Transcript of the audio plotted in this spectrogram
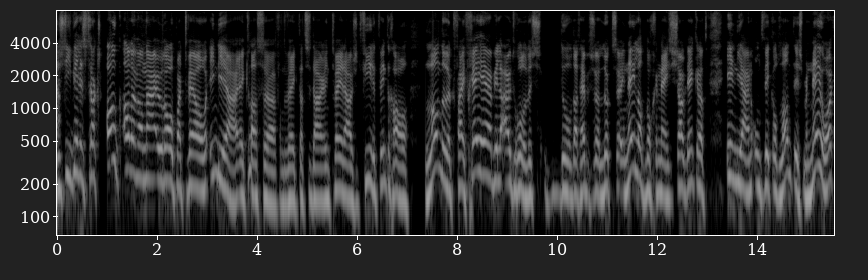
Dus die willen straks ook allemaal naar Europa. Terwijl India, ik las eh, van de week dat ze daar in 2024 al landelijk 5G eh, willen uitrollen. Dus bedoel, dat hebben ze, lukt ze in Nederland nog ineens. Je zou denken dat India een ontwikkeld land is. Maar nee hoor,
